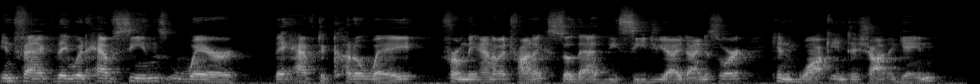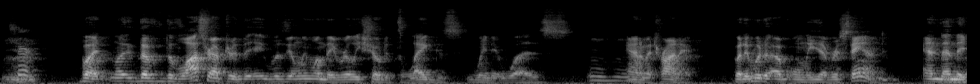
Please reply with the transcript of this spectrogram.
In fact, they would have scenes where they have to cut away from the animatronics so that the CGI dinosaur can walk into shot again. Sure. But like the the Velociraptor, it was the only one they really showed its legs when it was hmm animatronic. But it would have only ever stand, and then they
